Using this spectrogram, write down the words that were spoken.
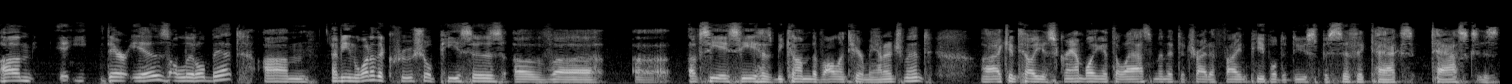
Um, it, there is a little bit. Um, I mean, one of the crucial pieces of uh, uh, of CAC has become the volunteer management. Uh, I can tell you, scrambling at the last minute to try to find people to do specific tax, tasks is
